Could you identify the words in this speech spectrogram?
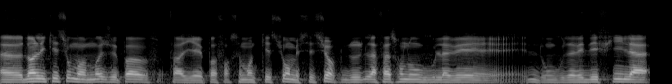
Euh, dans les questions, moi, je vais pas, enfin, il n'y avait pas forcément de questions, mais c'est sûr que la façon dont vous l'avez, dont vous avez défini la,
